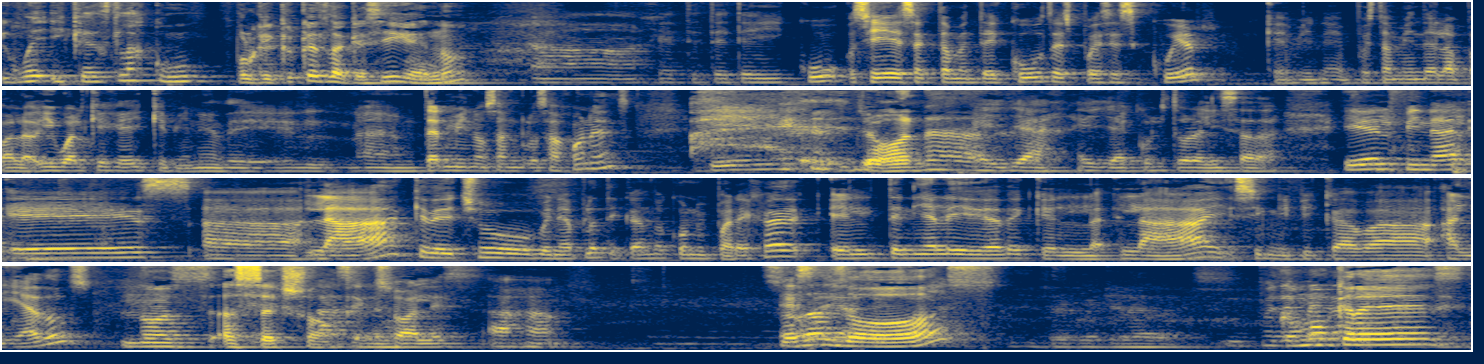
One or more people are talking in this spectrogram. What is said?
güey, ¿y qué es la Q? Porque creo que es la que sigue, ¿no? Ah, GTTIQ. Sí, exactamente. Q después es queer, que viene pues también de la palabra, igual que gay, que viene de términos anglosajones. Y Jonah. ella, ella culturalizada. Y el final es ah, la A, que de hecho venía platicando con mi pareja. Él tenía la idea de que la, la A significaba aliados. No es asexual. Asexuales, ajá. ¿Son las dos? Pues ¿Cómo de crees?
